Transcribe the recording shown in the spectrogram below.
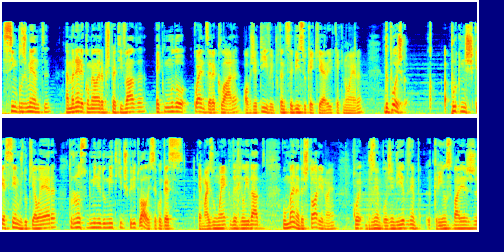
Simplesmente, a maneira como ela era perspectivada é que mudou. Antes era clara, objetiva e, portanto, sabia-se o que é que era e o que é que não era. Depois, porque nos esquecemos do que ela era, tornou-se o domínio do mítico e do espiritual. Isso acontece, é mais um eco da realidade humana, da história, não é? Por exemplo, hoje em dia, por exemplo, criam-se várias uh,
